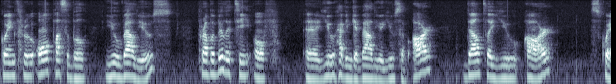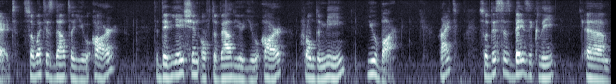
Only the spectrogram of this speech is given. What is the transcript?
going through all possible u values probability of uh, u having a value u sub r delta u r squared. So what is delta UR? The deviation of the value UR from the mean U bar, right? So this is basically um,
